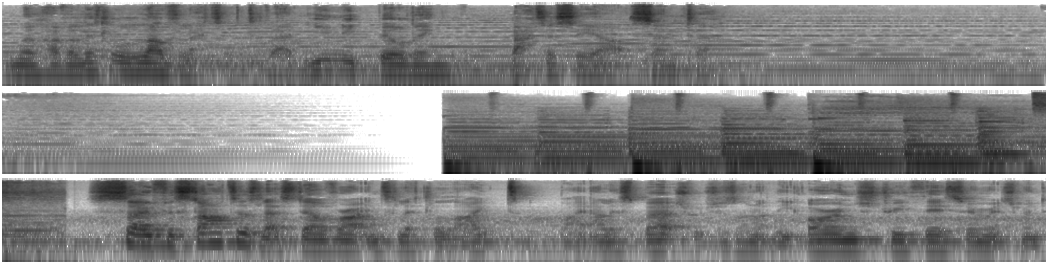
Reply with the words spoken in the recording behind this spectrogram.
and we'll have a little love letter to that unique building, Battersea Arts Centre. So, for starters, let's delve right into Little Light Alice Birch, which was on at the Orange Tree Theatre in Richmond.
